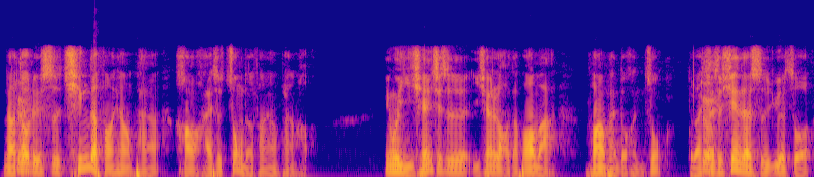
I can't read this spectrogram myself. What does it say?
那到底是轻的方向盘好还是重的方向盘好？因为以前其实以前老的宝马方向盘都很重，对吧？对其实现在是越做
